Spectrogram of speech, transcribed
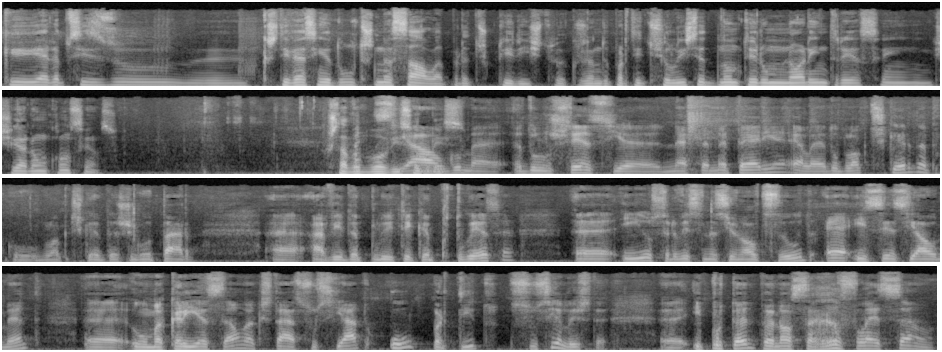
que era preciso uh, que estivessem adultos na sala para discutir isto, acusando o Partido Socialista de não ter o menor interesse em chegar a um consenso. Gostava de ouvir sobre isso. Se há alguma adolescência nesta matéria, ela é do Bloco de Esquerda, porque o Bloco de Esquerda chegou tarde uh, à vida política portuguesa uh, e o Serviço Nacional de Saúde é essencialmente uh, uma criação a que está associado o Partido Socialista. e, portanto, a nossa reflexão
